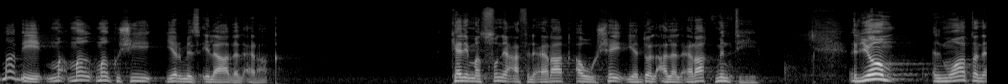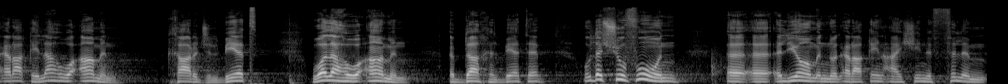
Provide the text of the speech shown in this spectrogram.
ما بي ما ما ماكو شيء يرمز إلى هذا العراق. كلمة صنع في العراق أو شيء يدل على العراق منتهي. اليوم المواطن العراقي لا هو آمن خارج البيت ولا هو آمن بداخل بيته. ودا تشوفون آه، آه، اليوم إنه العراقيين عايشين في فيلم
